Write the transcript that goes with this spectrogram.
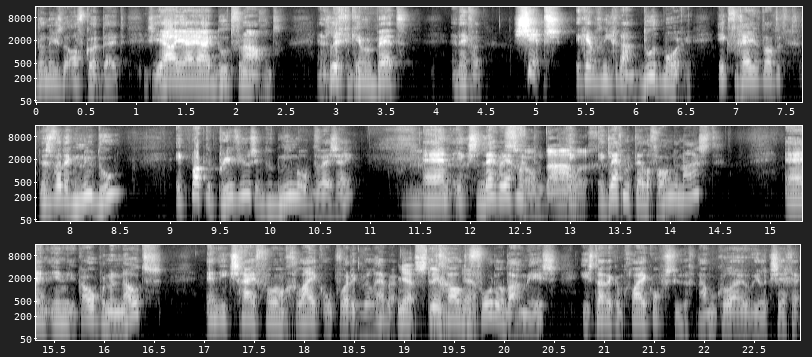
dan is de afcut date. Ik zeg, ja, ja, ja, ik doe het vanavond. En dan lig ik in mijn bed en denk van, chips, ik heb het niet gedaan, doe het morgen. Ik vergeet het altijd. Dus wat ik nu doe, ik pak de previews, ik doe het niet meer op de wc. En ik leg, leg, mijn, Schandalig. ik, ik leg mijn telefoon ernaast. En in, ik open een notes. En ik schrijf gewoon gelijk op wat ik wil hebben. Ja, slim. Het grote ja. voordeel daarmee is, is dat ik hem gelijk opstuur. Nou moet ik wel heel eerlijk zeggen,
